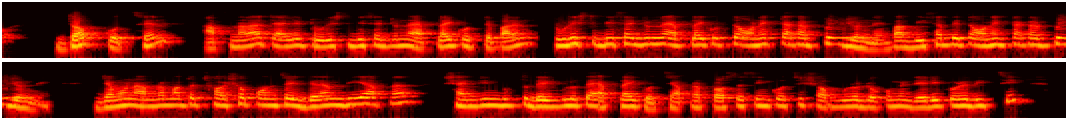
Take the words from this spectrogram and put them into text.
জব করছেন, আপনারা চাইলে ট্যুরিস্ট ভিসার জন্য অ্যাপ্লাই করতে পারেন। ট্যুরিস্ট ভিসার জন্য অ্যাপ্লাই করতে অনেক টাকার প্রয়োজন নেই বা ভিসা পেতে অনেক টাকার প্রয়োজন নেই। যেমন আমরা মাত্র ছয়শো পঞ্চাশ গ্রাম দিয়ে আপনার স্যাংজিনভুক্ত দেশগুলোতে অ্যাপ্লাই করছি, আপনার প্রসেসিং করছি, সবগুলো ডকুমেন্ট রেডি করে দিচ্ছি,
